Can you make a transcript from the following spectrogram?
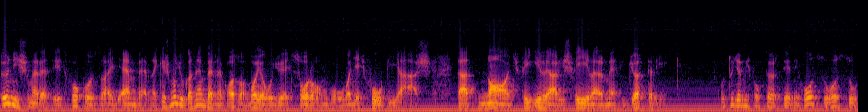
önismeretét fokozza egy embernek, és mondjuk az embernek az a baja, hogy ő egy szorongó, vagy egy fóbiás, tehát nagy, irreális félelmek gyötrék. Hogy tudja, mi fog történni? Hosszú-hosszú,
